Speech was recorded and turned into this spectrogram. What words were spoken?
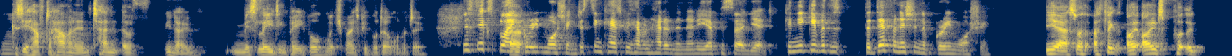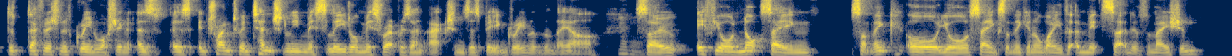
because mm. you have to have an intent of you know misleading people, which most people don't want to do. Just explain uh, greenwashing, just in case we haven't had it in any episode yet. Can you give us the definition of greenwashing? Yeah, so I think I, would put the, the, definition of greenwashing as as in trying to intentionally mislead or misrepresent actions as being greener than they are. Mm-hmm. So if you're not saying something or you're saying something in a way that omits certain information,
